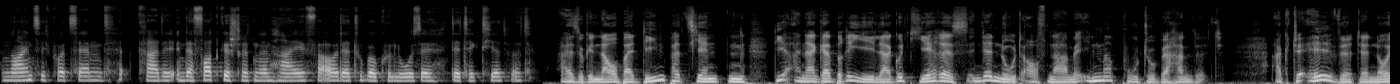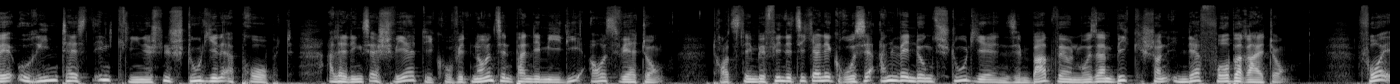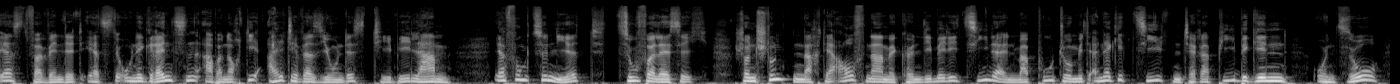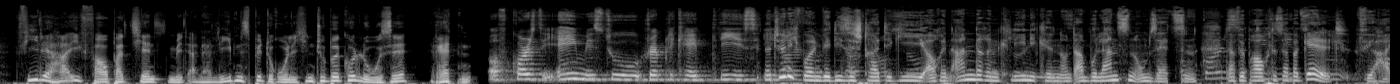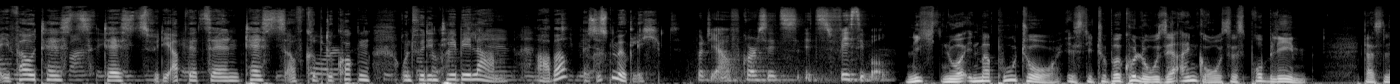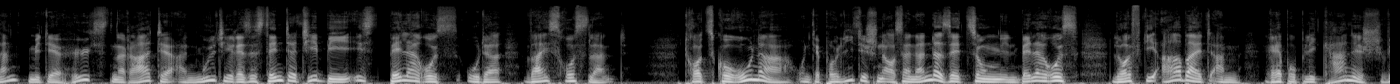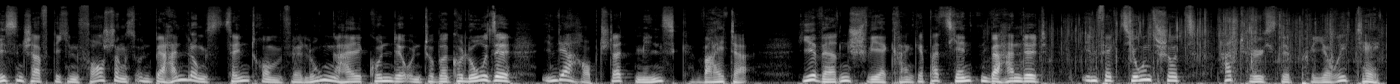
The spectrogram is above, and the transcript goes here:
90 Prozent gerade in der fortgeschrittenen HIV der Tuberkulose detektiert wird. Also genau bei den Patienten, die Anna Gabriela Gutierrez in der Notaufnahme in Maputo behandelt. Aktuell wird der neue Urintest in klinischen Studien erprobt. Allerdings erschwert die Covid-19-Pandemie die Auswertung. Trotzdem befindet sich eine große Anwendungsstudie in Simbabwe und Mosambik schon in der Vorbereitung. Vorerst verwendet Ärzte ohne Grenzen aber noch die alte Version des TB-LAM. Er funktioniert zuverlässig. Schon Stunden nach der Aufnahme können die Mediziner in Maputo mit einer gezielten Therapie beginnen und so viele HIV-Patienten mit einer lebensbedrohlichen Tuberkulose retten. Natürlich wollen wir diese Strategie auch in anderen Kliniken und Ambulanzen umsetzen. Dafür braucht es aber Geld für HIV-Tests, Tests für die Abwehrzellen, Tests auf Kryptokokken und für den TB-Lahm. Aber es ist möglich. Nicht nur in Maputo ist die Tuberkulose ein großes Problem. Das Land mit der höchsten Rate an multiresistenter TB ist Belarus oder Weißrussland. Trotz Corona und der politischen Auseinandersetzungen in Belarus läuft die Arbeit am Republikanisch-Wissenschaftlichen Forschungs- und Behandlungszentrum für Lungenheilkunde und Tuberkulose in der Hauptstadt Minsk weiter. Hier werden schwerkranke Patienten behandelt. Infektionsschutz hat höchste Priorität.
